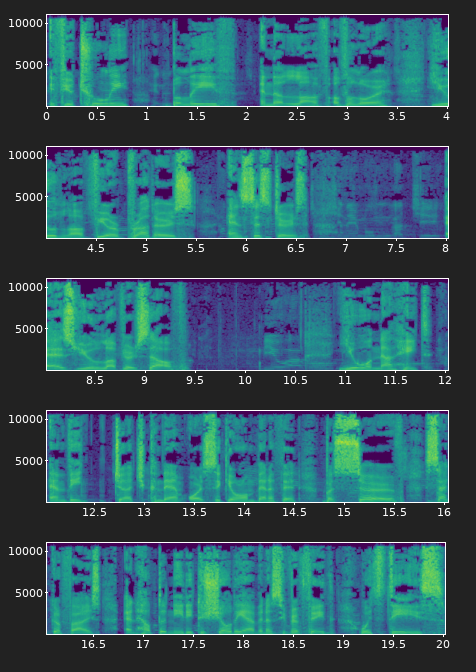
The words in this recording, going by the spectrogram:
if you truly believe in the love of the Lord, you love your brothers and sisters as you love yourself. You will not hate, envy, judge, condemn, or seek your own benefit, but serve, sacrifice, and help the needy to show the evidence of your faith with these.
